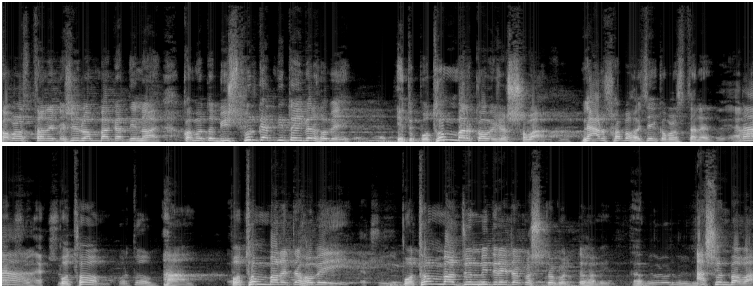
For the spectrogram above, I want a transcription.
কবরস্থানে বেশি লম্বা কাটনি নয় কমে তো বিশ ফুট কাটনি তো এবার হবে। যেহেতু প্রথমবার কবরের সভা না আরও সভা হয়েছে এই কবরস্থানের। না। প্রথম। প্রথম। হ্যাঁ প্রথমবার এটা হবে। প্রথমবার জন্মিদের এটা কষ্ট করতে হবে। আসুন বাবা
